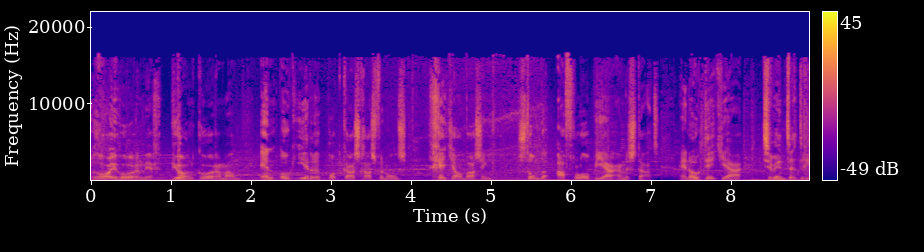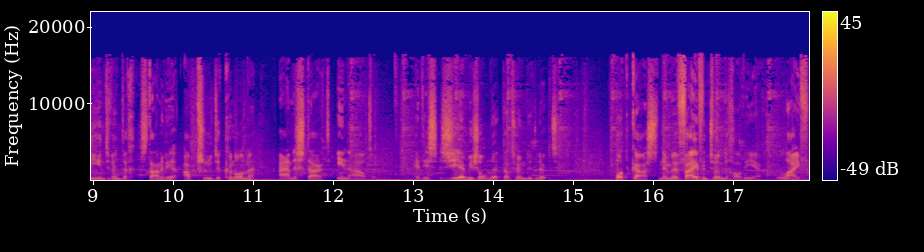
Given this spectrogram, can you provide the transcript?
Roy Horenweg, Bjorn Koreman en ook eerdere podcastgast van ons, Gert-Jan Wassink, stonden afgelopen jaar aan de start. En ook dit jaar, 2023, staan er weer absolute kanonnen aan de start in Aalten. Het is zeer bijzonder dat hun dit lukt. Podcast nummer 25 alweer, live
